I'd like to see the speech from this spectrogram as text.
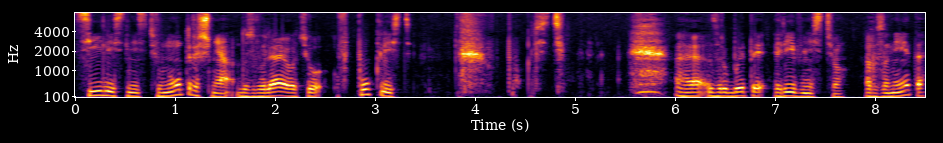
цілісність внутрішня дозволяє оцю впуклість, впуклість е, зробити рівністю. Розумієте?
